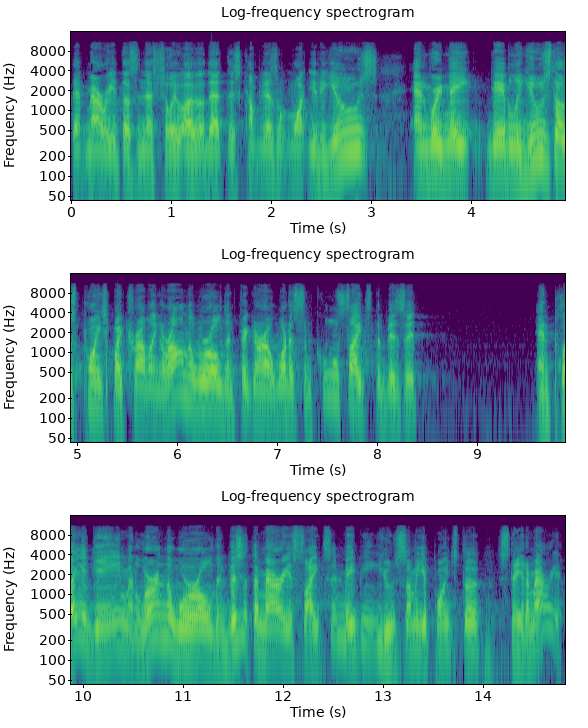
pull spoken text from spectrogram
that Marriott doesn't necessarily, uh, that this company doesn't want you to use, and we may be able to use those points by traveling around the world and figuring out what are some cool sites to visit and play a game and learn the world and visit the Marriott sites and maybe use some of your points to stay at a Marriott.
